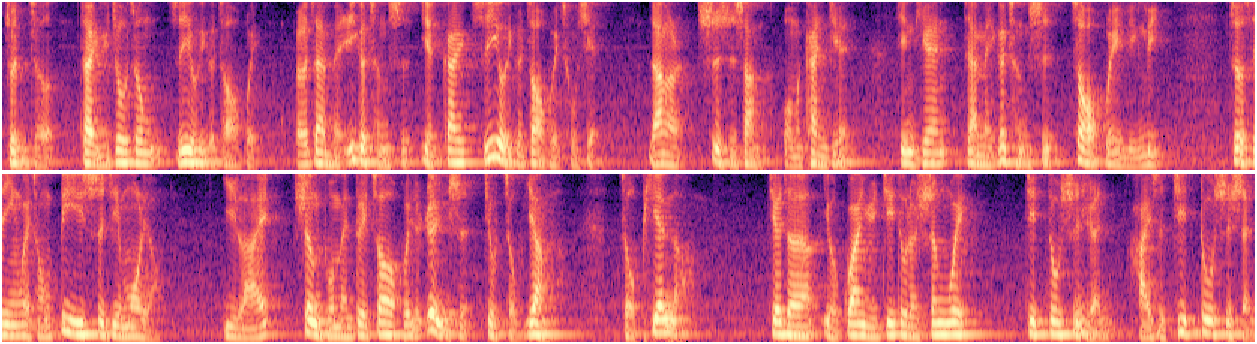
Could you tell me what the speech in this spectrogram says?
准则，在宇宙中只有一个召会，而在每一个城市也该只有一个召会出现。然而，事实上，我们看见今天在每个城市召会林立，这是因为从第一世纪末了以来，圣徒们对召会的认识就走样了，走偏了。接着，有关于基督的身位，基督是人。还是基督是神，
